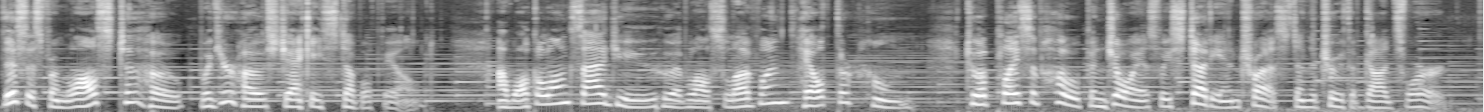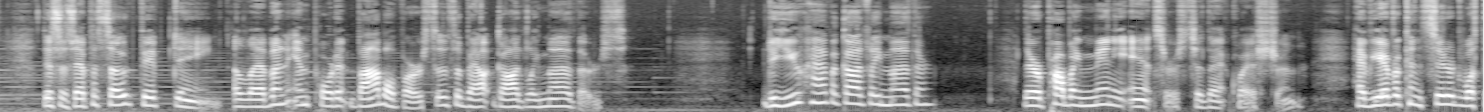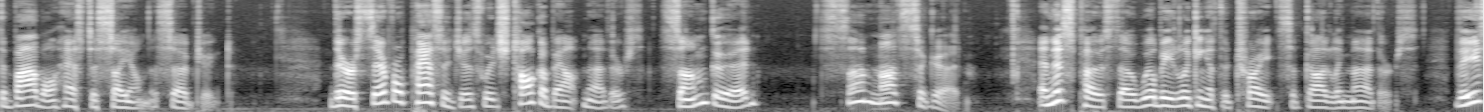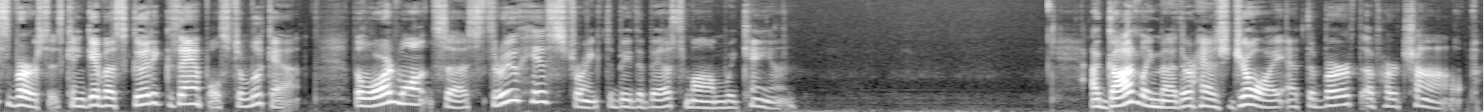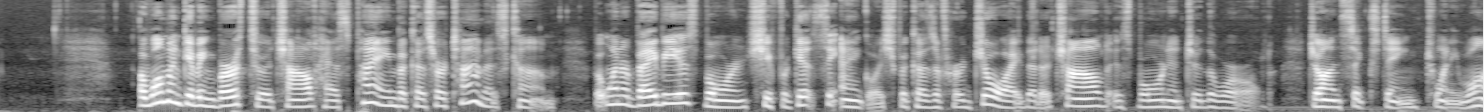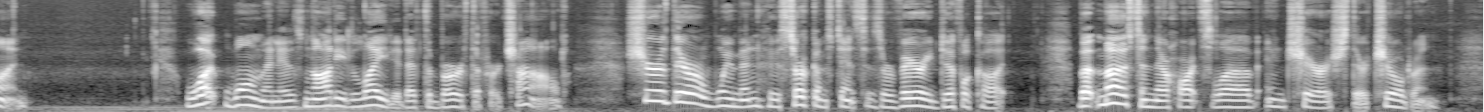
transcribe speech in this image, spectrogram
This is From Loss to Hope with your host, Jackie Stubblefield. I walk alongside you who have lost loved ones, health, or home to a place of hope and joy as we study and trust in the truth of God's Word. This is episode 15 11 important Bible verses about godly mothers. Do you have a godly mother? There are probably many answers to that question. Have you ever considered what the Bible has to say on the subject? There are several passages which talk about mothers, some good, some not so good. In this post, though, we'll be looking at the traits of godly mothers. These verses can give us good examples to look at. The Lord wants us, through His strength, to be the best mom we can. A godly mother has joy at the birth of her child. A woman giving birth to a child has pain because her time has come. But when her baby is born, she forgets the anguish because of her joy that a child is born into the world. John 16:21. What woman is not elated at the birth of her child? Sure, there are women whose circumstances are very difficult, but most in their hearts love and cherish their children.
